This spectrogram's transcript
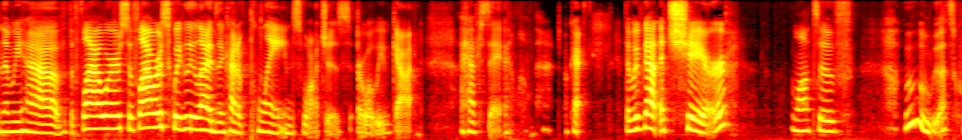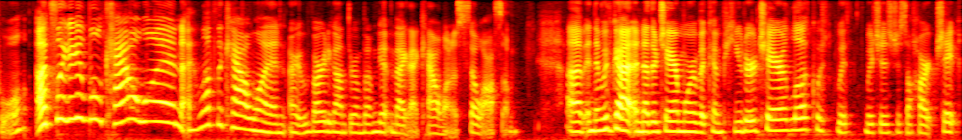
And then we have the flowers. So flowers, squiggly lines, and kind of plain swatches are what we've got. I have to say, I love that. Okay. Then we've got a chair. Lots of Ooh, that's cool. That's like a little cow one. I love the cow one. All right, we've already gone through them, but I'm getting back that cow one. is so awesome. Um, and then we've got another chair, more of a computer chair look, with, with which is just a heart shape.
